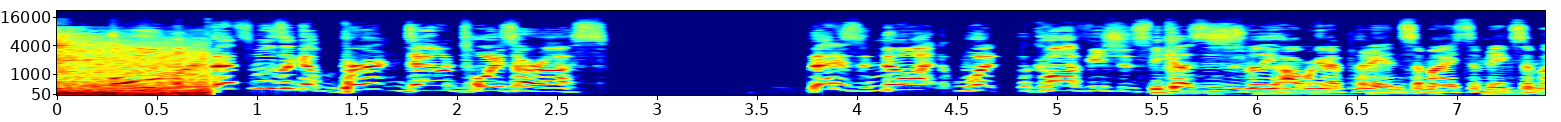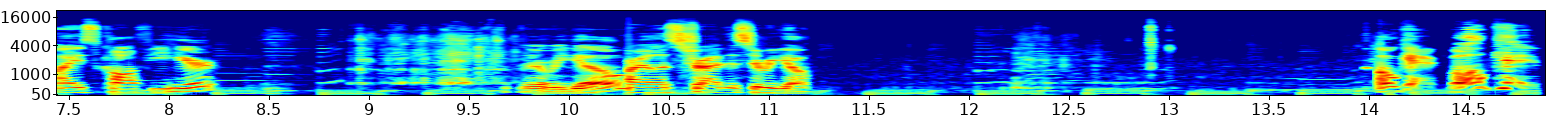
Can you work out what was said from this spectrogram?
Oh my, that smells like a burnt down Toys R Us. That is not what coffee should Because this is really hot, we're gonna put it in some ice and make some iced coffee here. There we go. All right, let's try this, here we go. Okay, okay.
